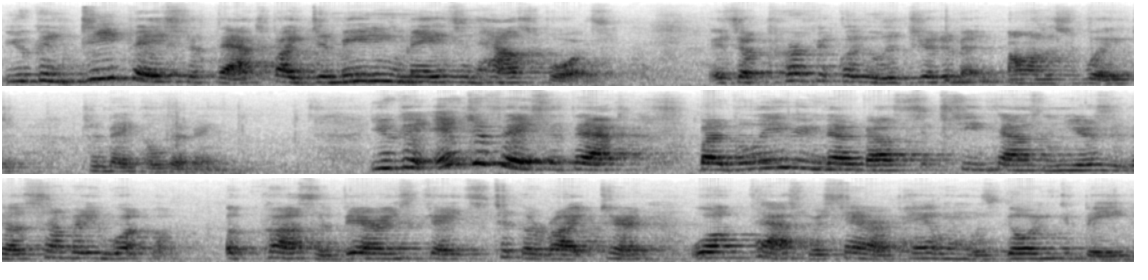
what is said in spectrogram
You can deface the facts by demeaning maids and houseboys. It's a perfectly legitimate and honest way to, to make a living. You can interface the facts by believing that about 16,000 years ago, somebody walked across the Bering Straits, took a right turn, walked past where Sarah Palin was going to be,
